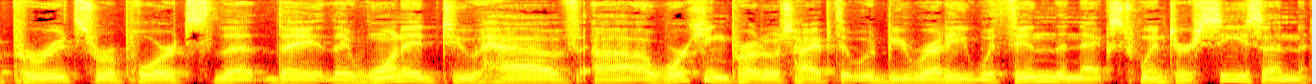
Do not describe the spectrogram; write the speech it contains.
Perutz reports that they, they wanted to have uh, a working prototype that would be ready within the next winter season.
